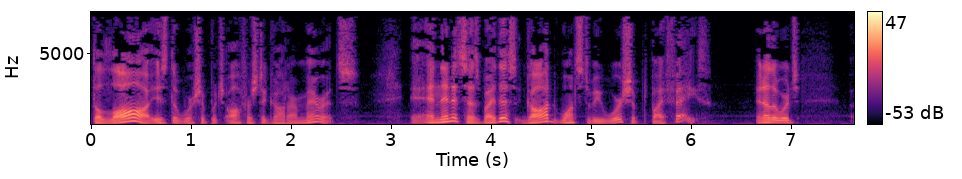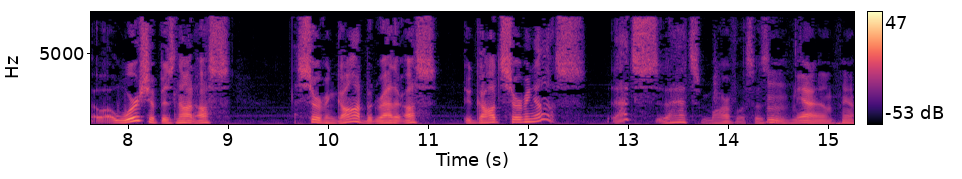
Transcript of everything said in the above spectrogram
The law is the worship which offers to God our merits. And then it says by this, God wants to be worshiped by faith. In other words, uh, worship is not us serving God, but rather us, God serving us. That's that's marvelous, isn't it? Hmm, yeah, yeah.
